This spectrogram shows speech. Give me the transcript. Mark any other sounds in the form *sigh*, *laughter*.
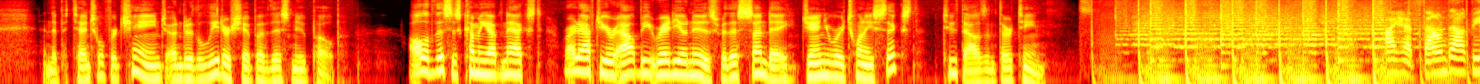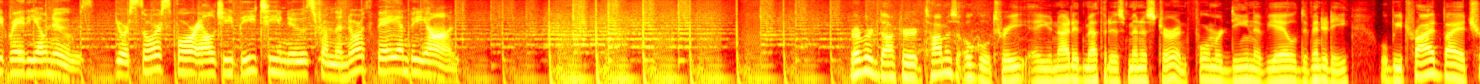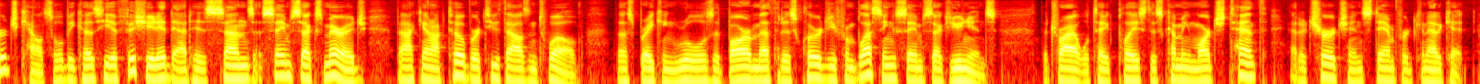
and the potential for change under the leadership of this new Pope. All of this is coming up next, right after your Outbeat Radio News for this Sunday, January 26th, 2013. I have found out Beat Radio News, your source for LGBT news from the North Bay and beyond. Reverend Dr. Thomas Ogletree, a United Methodist minister and former dean of Yale Divinity, will be tried by a church council because he officiated at his son's same sex marriage back in October 2012, thus breaking rules that bar Methodist clergy from blessing same sex unions. The trial will take place this coming March 10th at a church in Stamford, Connecticut.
